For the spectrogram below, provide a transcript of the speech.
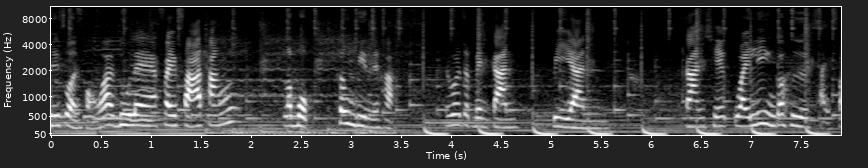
ในส่วนของว่าดูแลไฟฟ้าทั้งระบบเครื่องบินเลยค่ะ ไม่ว่าจะเป็นการเปลี่ยนการเช็คไวริ่งก็คือสายไฟ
